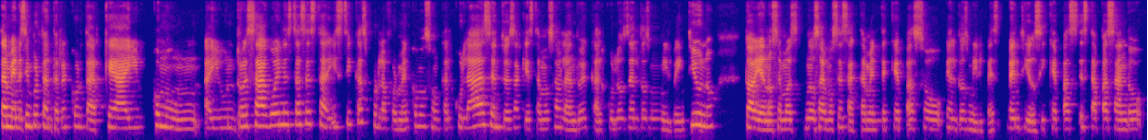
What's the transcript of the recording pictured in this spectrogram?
también es importante recordar que hay como un, hay un rezago en estas estadísticas por la forma en cómo son calculadas, entonces aquí estamos hablando de cálculos del 2021, todavía no sabemos, no sabemos exactamente qué pasó el 2022 y qué pas está pasando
